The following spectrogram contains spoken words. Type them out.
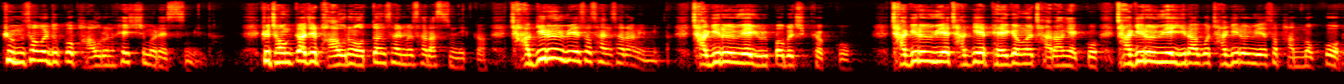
그 음성을 듣고 바울은 회심을 했습니다. 그 전까지 바울은 어떤 삶을 살았습니까? 자기를 위해서 산 사람입니다. 자기를 위해 율법을 지켰고, 자기를 위해 자기의 배경을 자랑했고, 자기를 위해 일하고, 자기를 위해서 밥 먹고,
